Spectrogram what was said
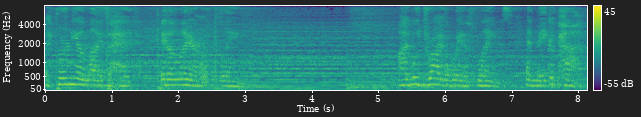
Efernia lies ahead, in a lair of flame. I will drive away the flames and make a path.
